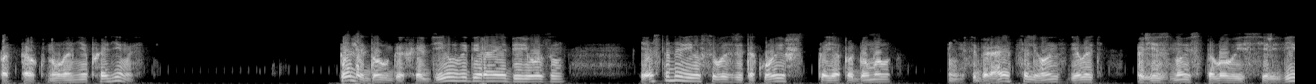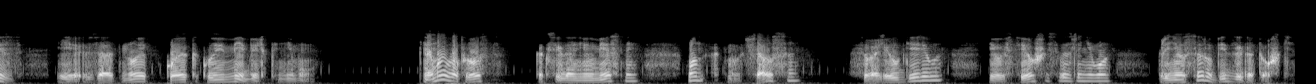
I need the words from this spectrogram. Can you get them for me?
подтолкнула необходимость. Толя долго ходил, выбирая березу, и остановился возле такой, что я подумал, не собирается ли он сделать резной столовый сервиз и заодно кое-какую мебель к нему. На мой вопрос, как всегда неуместный, он отмолчался, свалил дерево и, усевшись возле него, принялся рубить заготовки.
